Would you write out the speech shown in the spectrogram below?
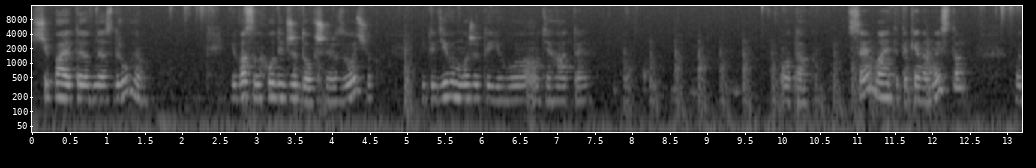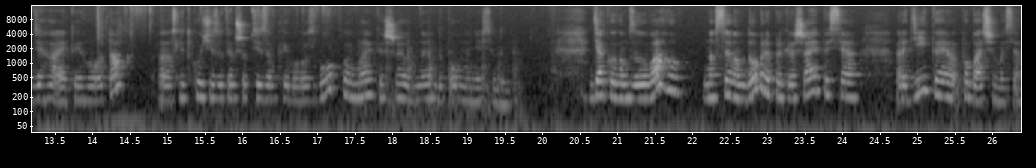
Щіпаєте одне з другим, і у вас виходить вже довший разочок, і тоді ви можете його одягати отак. Все, маєте таке намисто, одягаєте його отак, е, слідкуючи за тим, щоб ці замки були збоку, і маєте ще одне доповнення сюди. Дякую вам за увагу. На все вам добре, прикрашайтеся, радійте, побачимося.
